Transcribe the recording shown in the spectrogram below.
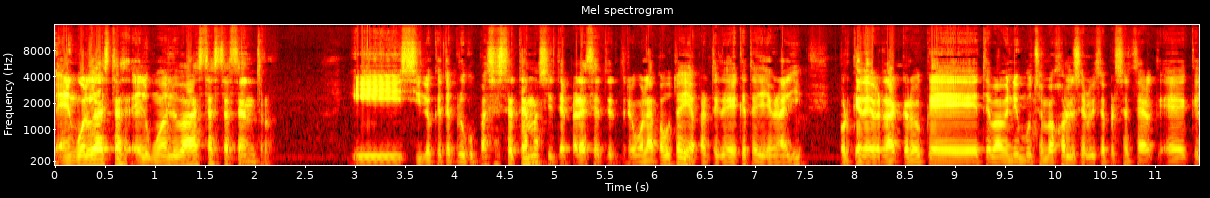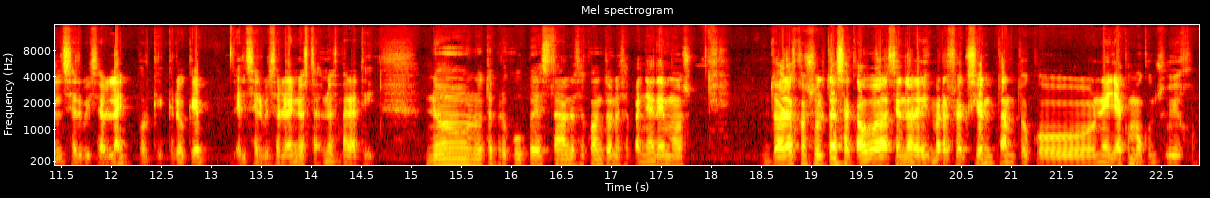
en Huelva está, en Huelva está este centro. Y si lo que te preocupa es este tema, si te parece, te entrego la pauta y a partir de ahí que te lleven allí. Porque de verdad creo que te va a venir mucho mejor el servicio presencial eh, que el servicio online. Porque creo que el servicio online no, está- no es para ti. No, no te preocupes, tal, no sé cuánto, nos apañaremos. Todas las consultas acabo haciendo la misma reflexión, tanto con ella como con su hijo.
